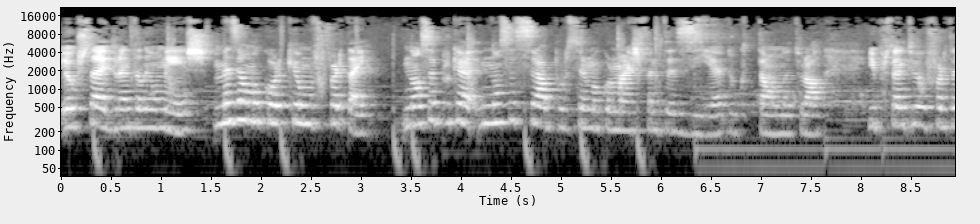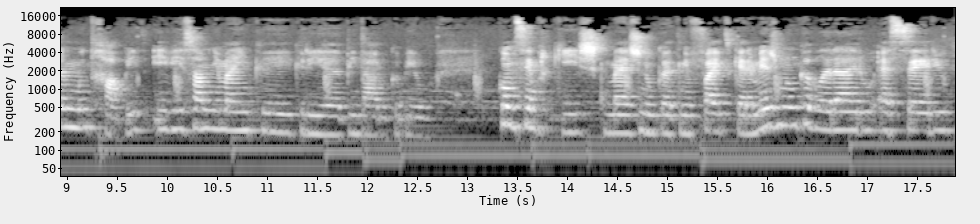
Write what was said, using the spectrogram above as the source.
eu gostei durante ali um mês, mas é uma cor que eu me fartei. Não sei porque, não sei se será por ser uma cor mais fantasia do que tão natural e portanto eu fartei-me muito rápido e disse à minha mãe que queria pintar o cabelo como sempre quis, mas nunca tinha feito, que era mesmo num cabeleireiro, a sério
